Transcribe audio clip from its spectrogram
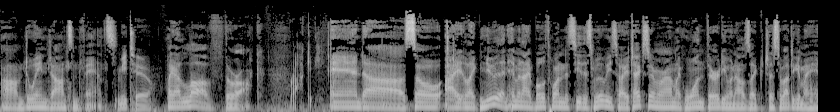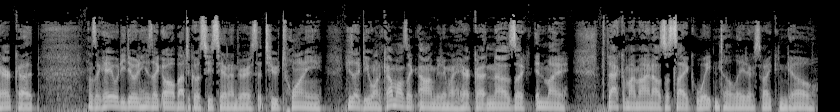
um, Dwayne Johnson fans. Me too. Like I love The Rock, Rocky. and uh, so I like knew that him and I both wanted to see this movie. So I texted him around like 1.30 when I was like just about to get my hair cut. I was like, "Hey, what are you doing?" He's like, "Oh, about to go see San Andreas at 2.20. He's like, "Do you want to come?" I was like, "Oh, I'm getting my hair cut," and I was like, in my the back of my mind, I was just like, "Wait until later so I can go."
